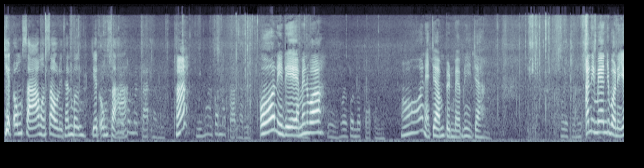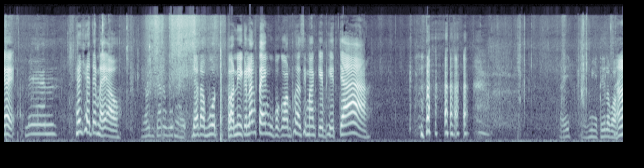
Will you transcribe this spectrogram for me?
เจ็ดองศาเหมือนเศร้าเลยท่านเบิงเจ็ดองศาคนมาตัดแล้วนี่ฮะมีห้าคนมาตัดแล้วนี่โอ้นี่เดแม่นวะเออห้าคนมาตัดแล้วนี่อ๋อเนี่ยจ้ามันเป็นแบบนี้จ้า เฮ้ยค่ะอันนี้แม่นอยู่บ่เนี่ยยายแม่นเฮ็ดเฮ็ดจังไหนเอาเดี๋ยวสิจัดอาวุธให้ยัดอาวุธตอนนี้กำลังแต่งอุปกรณ์เพื่อสิมาเก็บเห็ดจ้า ไอ้มีดถือแล้วบ่เอา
